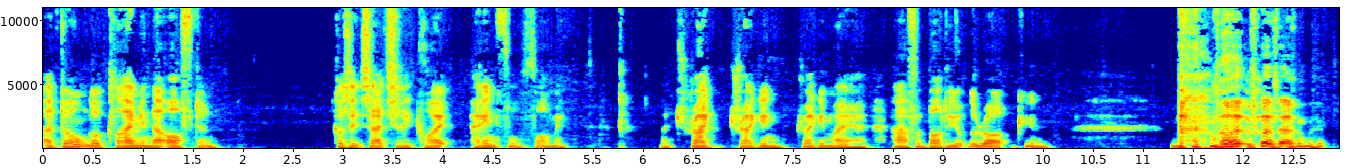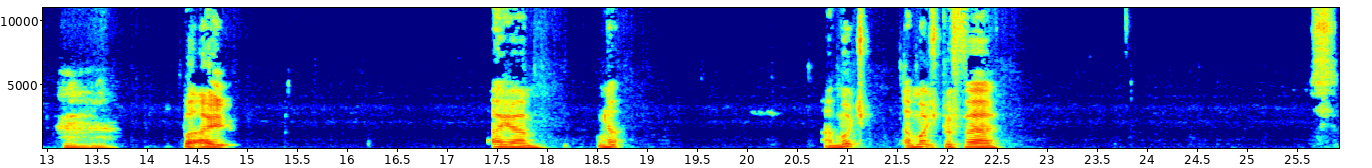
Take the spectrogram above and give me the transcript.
I don't go climbing that often because it's actually quite painful for me. I drag dragging dragging my half a body up the rock, you know. but but um, but I I um no I much I much prefer s-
